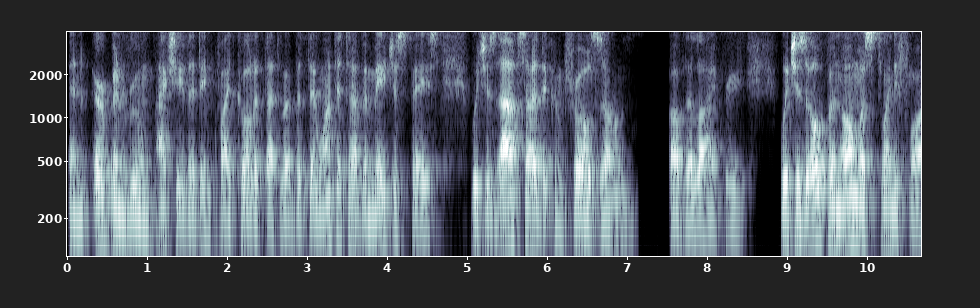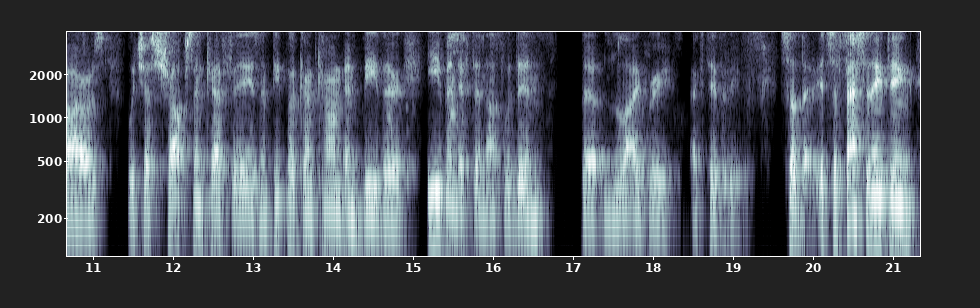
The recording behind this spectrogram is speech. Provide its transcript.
an urban room. Actually, they didn't quite call it that way, but they wanted to have a major space which is outside the control zone of the library, which is open almost 24 hours, which has shops and cafes, and people can come and be there even if they're not within the library activity. So the, it's a fascinating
